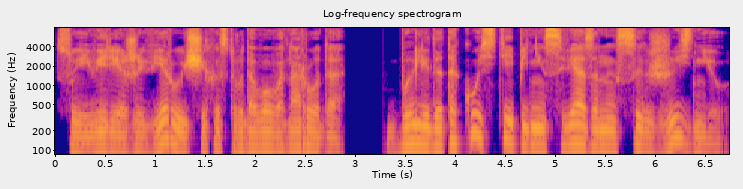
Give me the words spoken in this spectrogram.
Суеверия же верующих из трудового народа были до такой степени связаны с их жизнью,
